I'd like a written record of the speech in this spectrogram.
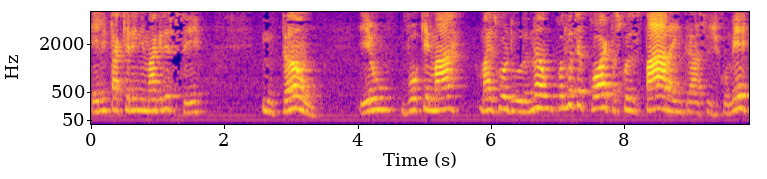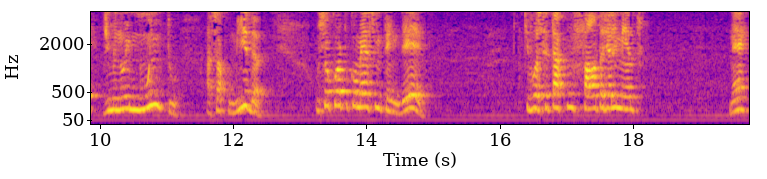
ele está querendo emagrecer, então eu vou queimar mais gordura. Não, quando você corta as coisas para, entre aspas, de comer, diminui muito a sua comida, o seu corpo começa a entender que você está com falta de alimento. Né?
